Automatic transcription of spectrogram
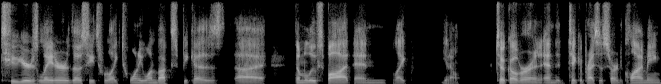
two years later, those seats were like 21 bucks because uh, the Maloof spot and like, you know, took over and, and the ticket prices started climbing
